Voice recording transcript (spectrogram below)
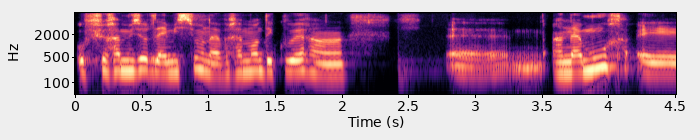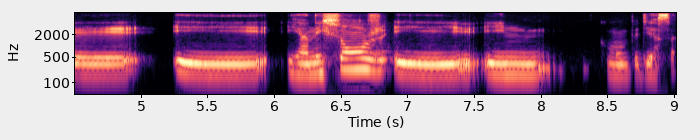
au fur et à mesure de la mission, on a vraiment découvert un, un amour et, et, un échange et, une comment on peut dire ça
